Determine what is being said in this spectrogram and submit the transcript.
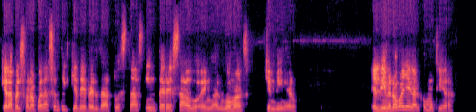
que la persona pueda sentir que de verdad tú estás interesado en algo más que en dinero. El dinero va a llegar como quiera,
